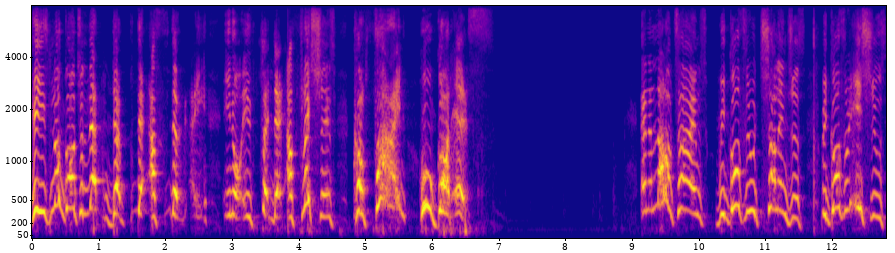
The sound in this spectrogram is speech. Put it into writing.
He's not going to let the, the, the you know, the afflictions confine who God is. And a lot of times we go through challenges, we go through issues,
